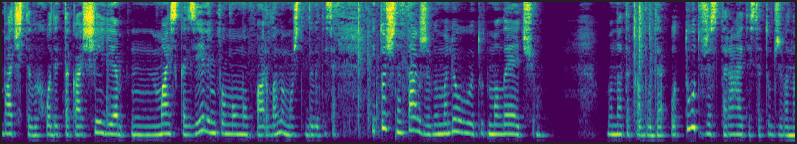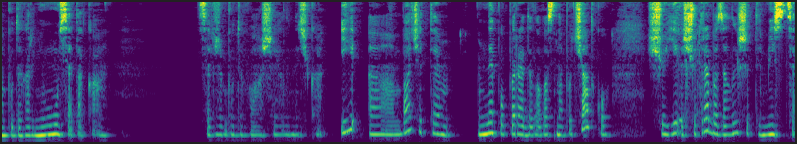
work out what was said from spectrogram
Бачите, виходить така, ще є майська зелень, по-моєму, фарба, ну, можете дивитися. І точно так же вимальовую тут малечу. Вона така буде, отут вже старайтеся, тут же вона буде гарнюся така. Це вже буде ваша ялиночка. І е, бачите, не попередила вас на початку, що, є, що треба залишити місце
